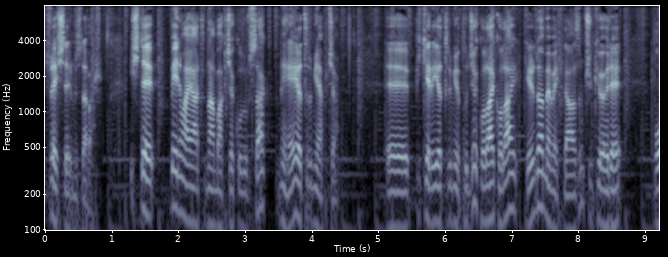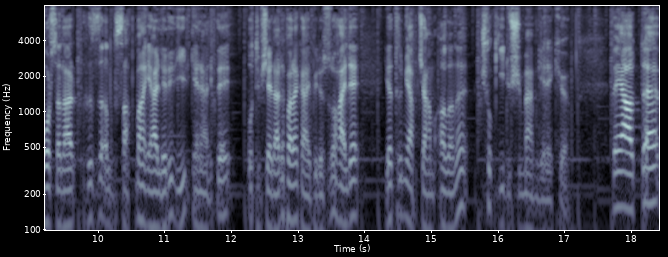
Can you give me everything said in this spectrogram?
süreçlerimiz de var. İşte benim hayatımdan bakacak olursak neye yatırım yapacağım? Ee, bir kere yatırım yapınca kolay kolay geri dönmemek lazım. Çünkü öyle borsalar hızlı alıp satma yerleri değil. Genellikle o tip şeylerde para kaybediyorsunuz. O halde yatırım yapacağım alanı çok iyi düşünmem gerekiyor. Veyahut da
